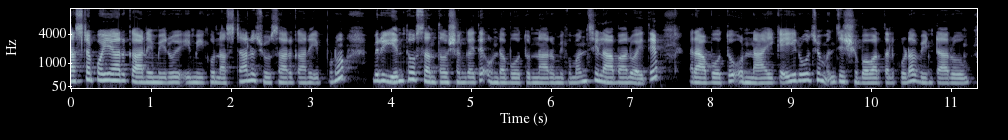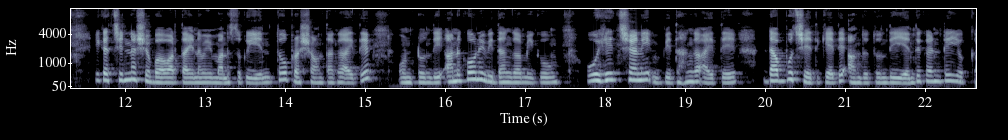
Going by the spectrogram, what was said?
నష్టపోయారు కానీ మీరు మీకు నష్టాలు చూశారు కానీ ఇప్పుడు మీరు ఎంతో సంతోషంగా అయితే ఉండబోతున్నారు. మీకు మంచి లాభాలు అయితే రాబోతూ ఉన్నాయి. ఇక ఈరోజు మంచి శుభవార్తలు కూడా వింటారు. ఇక చిన్న శుభవార్త అయిన మీ మనసుకు ఎంతో ప్రశాంతంగా అయితే ఉంటుంది. అనుకోని విధంగా మీకు ఊహించని విధంగా అయితే డబ్బు చేతికి అయితే అందుతుంది. ఎందుకంటే ఈ యొక్క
